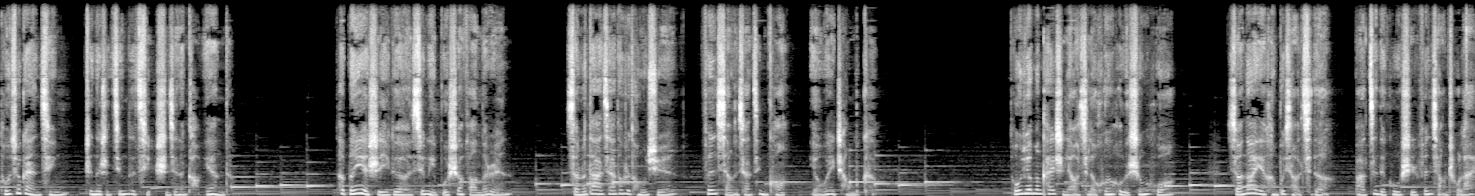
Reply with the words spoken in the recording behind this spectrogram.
同学感情真的是经得起时间的考验的。她本也是一个心里不设防的人，想着大家都是同学，分享一下近况也未尝不可。同学们开始聊起了婚后的生活，小娜也很不小气的。把自己的故事分享出来，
